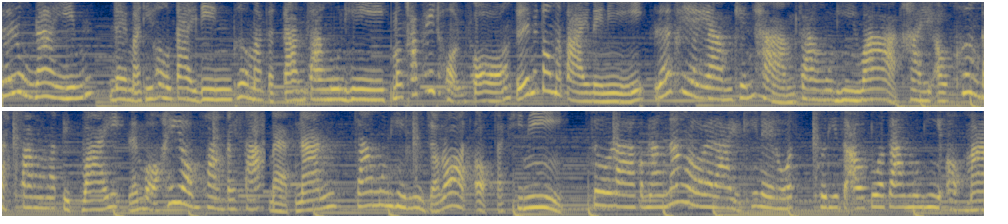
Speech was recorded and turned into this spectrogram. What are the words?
และลุงหน้ายิ้ม ได้มาที่ห้องใต้ดินเพื่อมาจัดการจางมูนฮีบังคับให้ถอนฟ้องจะได้ไม่ต้องมาตายในนี้ และพยายามเค้นถามจางมูนฮีว่าใครเอาเครื่องดักฟังมาติดไว้ และบอกให้ยอมความไปซะแบบนั้นจางมูนฮีถึงจะรอดออกจากที่นี่ โซลากำลังนั่งรอเวลาอยู่ที่ในรถ เพื่อที่จะเอาตัวจางมุนฮีออกมา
